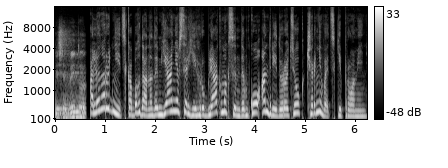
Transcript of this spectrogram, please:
Рішення прийнято. Альона Рудніцька, Богдана Дем'янів, Сергій Грубляк, Максим Демко, Андрій Дороцюк, Чернівецький промінь.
